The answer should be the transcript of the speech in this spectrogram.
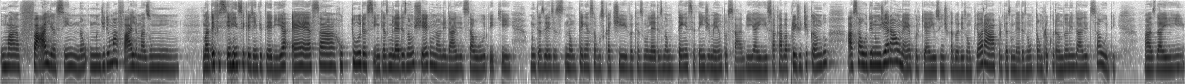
uma falha, assim, não, não diria uma falha, mas um, uma deficiência que a gente teria é essa ruptura, assim, que as mulheres não chegam na unidade de saúde, que muitas vezes não tem essa buscativa, que as mulheres não têm esse atendimento, sabe? E aí isso acaba prejudicando a saúde no geral, né? Porque aí os indicadores vão piorar, porque as mulheres não estão procurando a unidade de saúde. Mas daí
